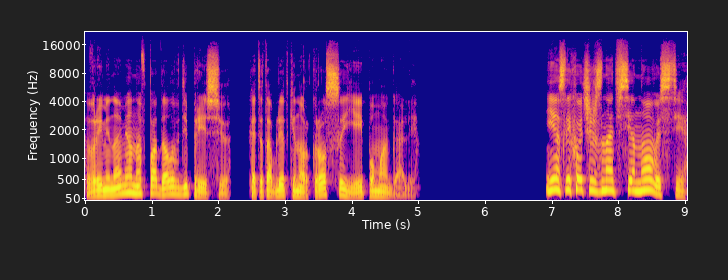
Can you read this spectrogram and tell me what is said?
Временами она впадала в депрессию, хотя таблетки Норкросса ей помогали. «Если хочешь знать все новости,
